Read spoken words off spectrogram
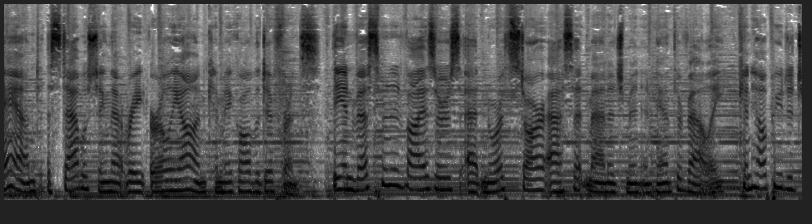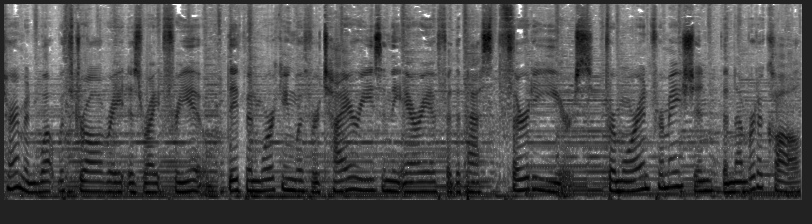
and establishing that rate early on can make all the difference. The investment advisors at North Star Asset Management in Panther Valley can help you determine what withdrawal rate is right for you. They've been working with retirees in the area for the past 30 years. For more information, the number to call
